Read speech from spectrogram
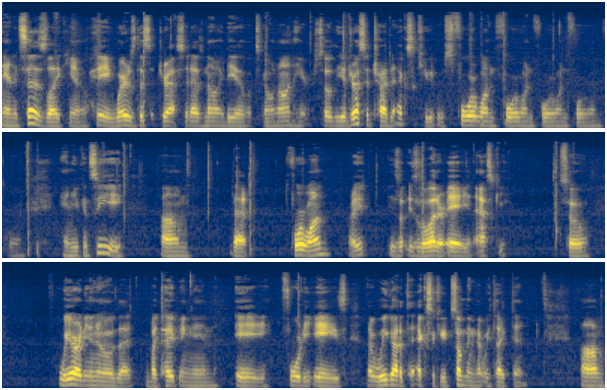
And it says like, you know, hey, where's this address? It has no idea what's going on here. So the address it tried to execute was 4141414141. And you can see um, that 41, right, is, is the letter A in ASCII. So we already know that by typing in A, 40 A's, that we got it to execute something that we typed in. Um,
